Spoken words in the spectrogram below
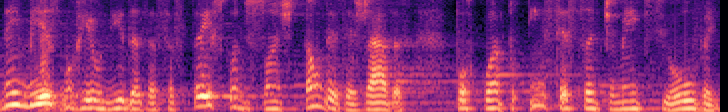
nem mesmo reunidas essas três condições tão desejadas, porquanto incessantemente se ouvem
